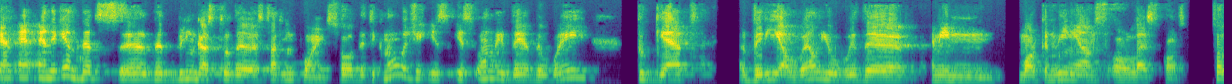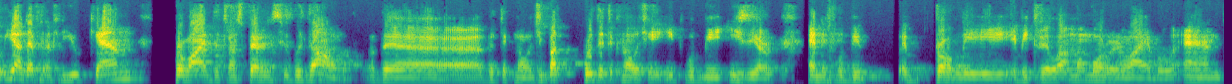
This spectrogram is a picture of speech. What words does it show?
And, and, again, that's uh, that brings us to the starting point. So the technology is is only the the way to get the real value with the, I mean, more convenience or less cost. So yeah, definitely you can provide the transparency without the the technology, but with the technology it would be easier and it would be uh, probably a bit rel- more reliable and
